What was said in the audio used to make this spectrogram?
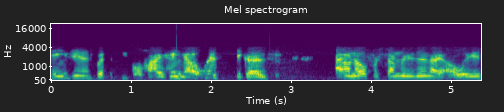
changes with the people I hang out with because I don't know for some reason I always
